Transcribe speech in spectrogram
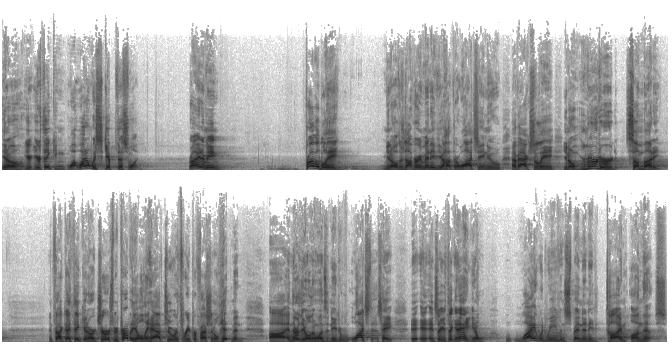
You know, you're, you're thinking, why, why don't we skip this one? Right? I mean, probably you know, there's not very many of you out there watching who have actually, you know, murdered somebody. In fact, I think in our church, we probably only have two or three professional hitmen, uh, and they're the only ones that need to watch this. Hey, and so you're thinking, hey, you know, why would we even spend any time on this?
